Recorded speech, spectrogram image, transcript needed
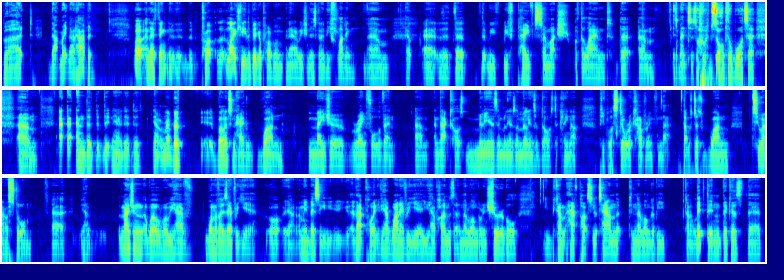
But that might not happen. Well, and I think the, the, the pro- likely the bigger problem in our region is going to be flooding. Um, yep. Uh, the, the that we've we've paved so much of the land that um, is meant to sort of absorb the water, um, and the, the, the, you know the, the you know remember uh, Burlington had one major rainfall event, um, and that cost millions and millions and millions of dollars to clean up. People are still recovering from that. That was just one two-hour storm. Uh, you know, imagine a world where we have one of those every year. Or, I mean, basically, at that point, if you have one every year, you have homes that are no longer insurable you become have parts of your town that can no longer be kind of lived in because they're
